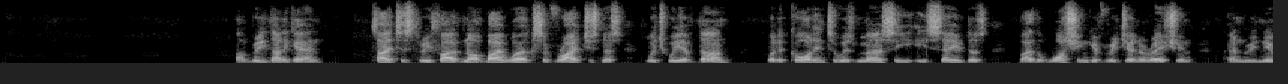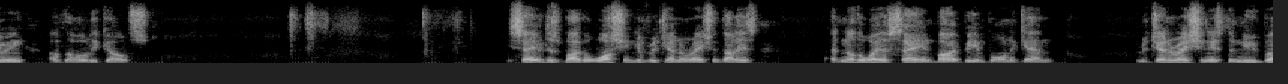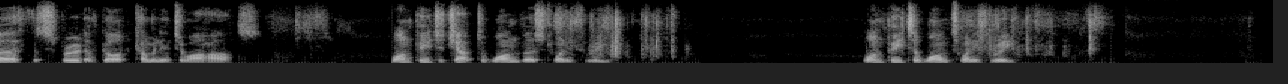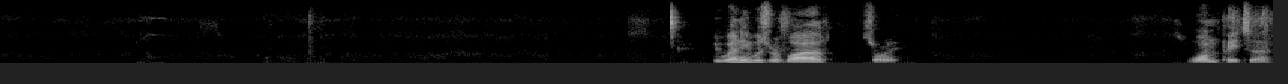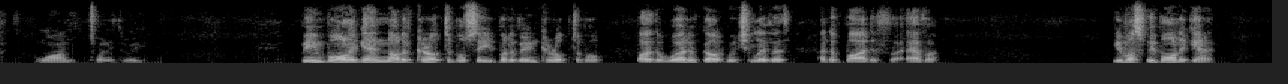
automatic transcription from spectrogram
I'll read that again. Titus 3:5 Not by works of righteousness which we have done, but according to his mercy he saved us by the washing of regeneration and renewing of the Holy Ghost. He saved us by the washing of regeneration. That is another way of saying by being born again. Regeneration is the new birth, the Spirit of God coming into our hearts. 1 Peter chapter 1 verse 23. 1 Peter 1.23 When he was reviled, sorry, 1 Peter 1 23. Being born again, not of corruptible seed, but of incorruptible, by the word of God which liveth and abideth for ever. You must be born again.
